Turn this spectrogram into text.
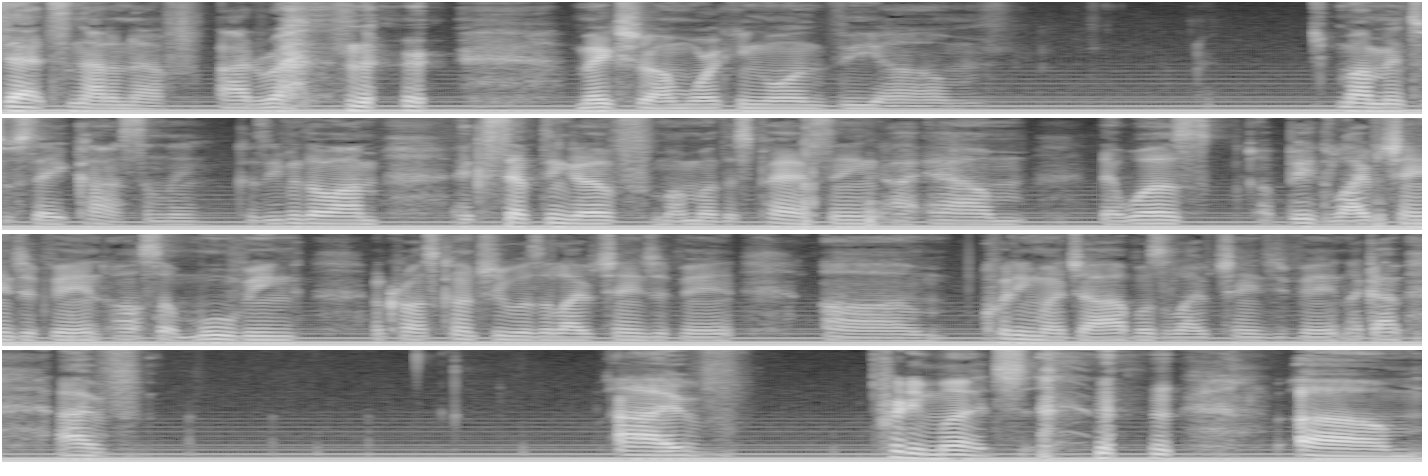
that's not enough. I'd rather make sure I'm working on the um, my mental state constantly. Because even though I'm accepting of my mother's passing, I am. That was a big life change event. Also, moving across country was a life change event. Um, quitting my job was a life change event. Like I've, I've, I've pretty much um,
